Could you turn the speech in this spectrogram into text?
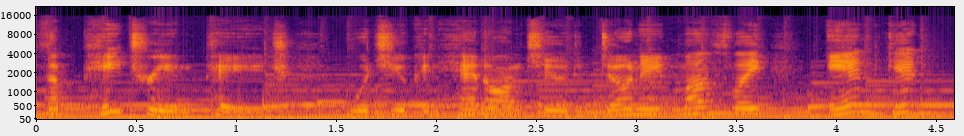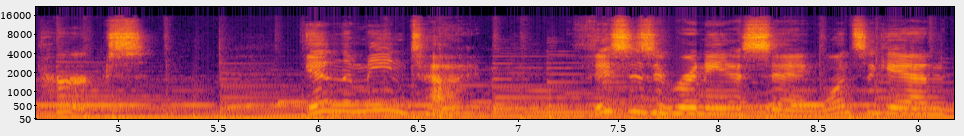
the Patreon page, which you can head on to to donate monthly and get perks. In the meantime, this is Arynnia saying once again,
